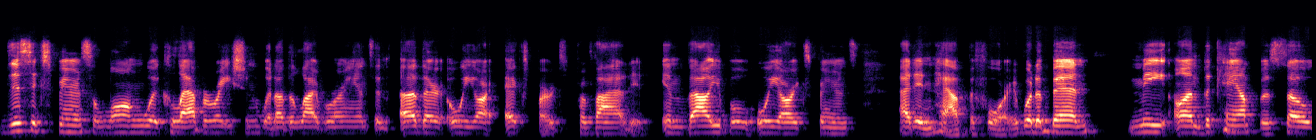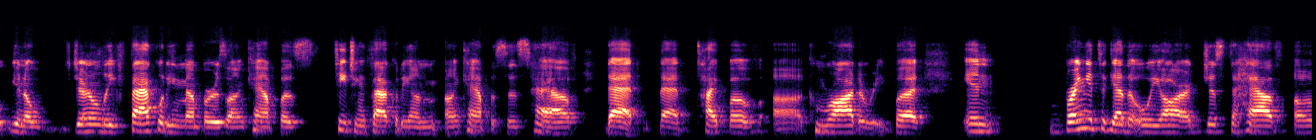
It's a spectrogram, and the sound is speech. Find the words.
This experience, along with collaboration with other librarians and other OER experts, provided invaluable OER experience I didn't have before. It would have been me on the campus. So, you know, generally faculty members on campus, teaching faculty on, on campuses have that, that type of uh, camaraderie. But in bringing together OER, just to have a,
